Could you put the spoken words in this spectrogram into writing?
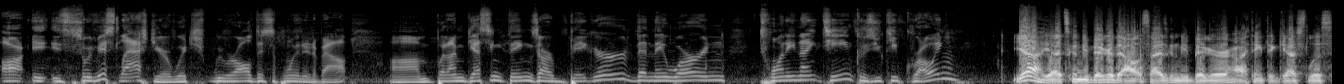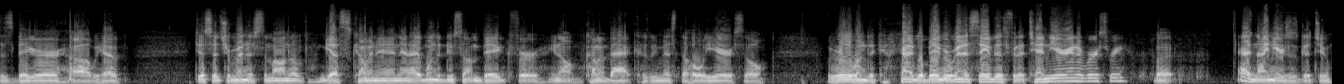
are, is, so we missed last year, which we were all disappointed about. Um, but I'm guessing things are bigger than they were in 2019 because you keep growing. Yeah, yeah. It's gonna be bigger. The outside is gonna be bigger. I think the guest list is bigger. Uh, we have just a tremendous amount of guests coming in, and I wanted to do something big for you know coming back because we missed the whole year. So we really wanted to kind of go big. We are gonna save this for the 10 year anniversary, but yeah, nine years is good too.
